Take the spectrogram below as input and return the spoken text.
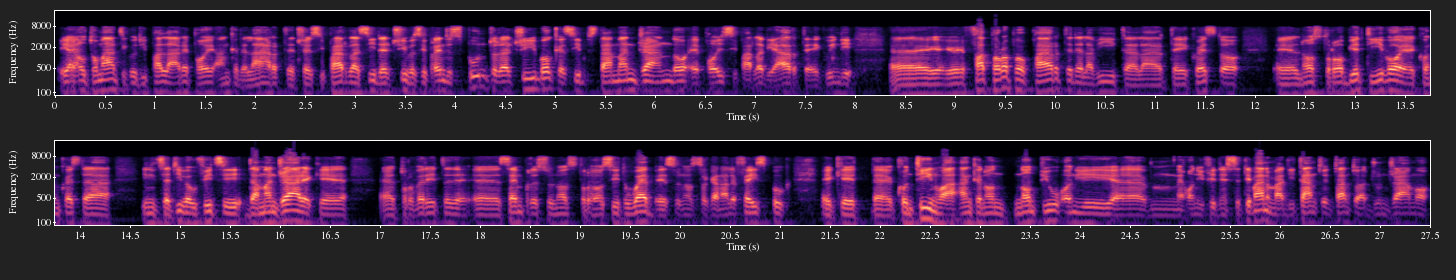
è automatico di parlare poi anche dell'arte, cioè si parla sì del cibo, si prende spunto dal cibo che si sta mangiando e poi si parla di arte e quindi eh, fa proprio parte della vita l'arte e questo è il nostro obiettivo e con questa iniziativa Uffizi da Mangiare che eh, troverete eh, sempre sul nostro sito web e sul nostro canale Facebook e che eh, continua anche non, non più ogni, ehm, ogni, fine settimana, ma di tanto in tanto aggiungiamo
